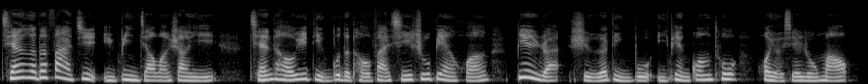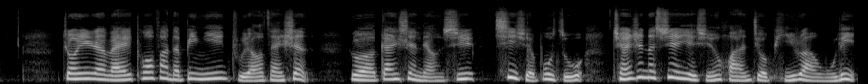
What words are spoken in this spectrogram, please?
前额的发距与鬓角往上移，前头与顶部的头发稀疏变黄变软，使额顶部一片光秃或有些绒毛。中医认为，脱发的病因主要在肾，若肝肾两虚，气血不足，全身的血液循环就疲软无力，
